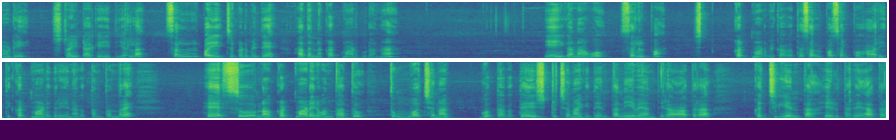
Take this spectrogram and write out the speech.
ನೋಡಿ ಸ್ಟ್ರೈಟಾಗೆ ಇದೆಯಲ್ಲ, ಸ್ವಲ್ಪ ಹೆಚ್ಚು ಕಡಿಮೆ ಇದೆ, ಅದನ್ನು ಕಟ್ ಮಾಡಿಬಿಡೋಣ. ಈಗ ನಾವು ಸ್ವಲ್ಪ ಕಟ್ ಮಾಡಬೇಕಾಗತ್ತೆ. ಸ್ವಲ್ಪ ಸ್ವಲ್ಪ ಆ ರೀತಿ ಕಟ್ ಮಾಡಿದರೆ ಏನಾಗುತ್ತಂತಂದರೆ ಹೇರ್ಸು ನಾವು ಕಟ್ ಮಾಡಿರುವಂಥದ್ದು ತುಂಬ ಚೆನ್ನಾಗಿ ಗೊತ್ತಾಗುತ್ತೆ. ಎಷ್ಟು ಚೆನ್ನಾಗಿದೆ ಅಂತ ನೀವೇ ಅಂತೀರಾ? ಆ ಥರ ಕಚ್ಚಿಗೆ ಅಂತ ಹೇಳ್ತಾರೆ. ಆ ಥರ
